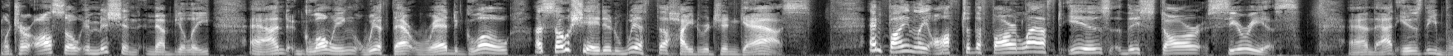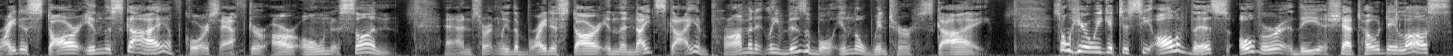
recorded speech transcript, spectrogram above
which are also emission nebulae and glowing with that red glow associated with the hydrogen gas. And finally, off to the far left is the star Sirius. And that is the brightest star in the sky, of course, after our own sun. And certainly the brightest star in the night sky and prominently visible in the winter sky. So here we get to see all of this over the Chateau de Los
